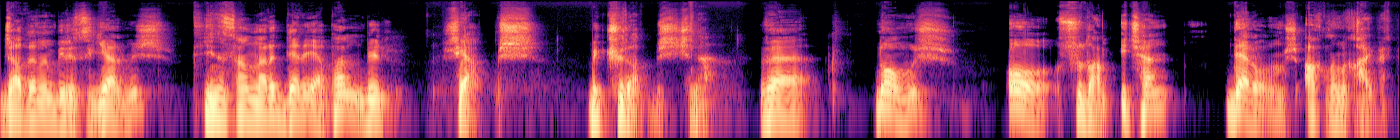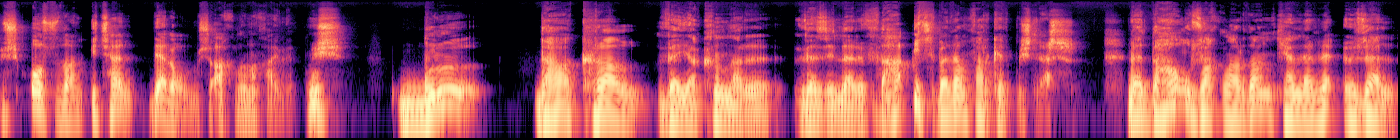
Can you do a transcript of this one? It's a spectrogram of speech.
cadının birisi gelmiş, insanları dere yapan bir şey atmış. Bir kür atmış içine. Ve ne olmuş? O sudan içen del olmuş, aklını kaybetmiş. O sudan içen del olmuş, aklını kaybetmiş. Bunu daha kral ve yakınları, vezirleri daha içmeden fark etmişler. Ve daha uzaklardan kendilerine özel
